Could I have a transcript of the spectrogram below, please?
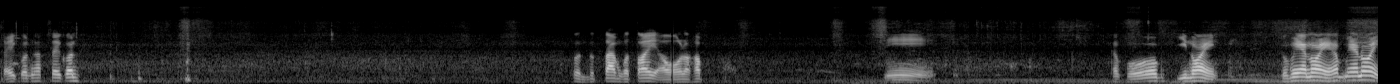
ใส่ก่อนครับใส่ก่อนต้นตามก็ต้อยเอาแล้วครับ นี่ครับผมกีน้อย ตัวแม่น้อยครับ แม่น้อย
